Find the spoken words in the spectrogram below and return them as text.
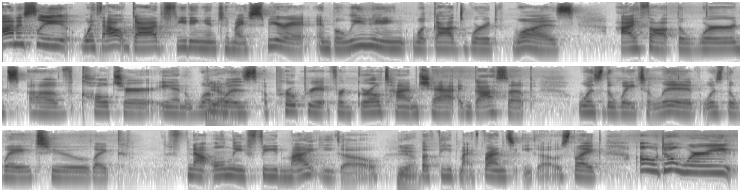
honestly, without God feeding into my spirit and believing what God's word was, I thought the words of culture and what Yeah. was appropriate for girl time chat and gossip was the way to live, was the way to like not only feed my ego, Yeah. but feed my friends' egos. Like, oh, don't worry,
